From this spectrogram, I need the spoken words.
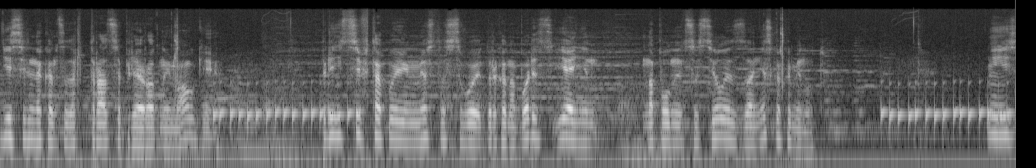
где сильная концентрация природной магии. Принести в такое место свой драконоборец, и они наполнятся силой за несколько минут. Неиз...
